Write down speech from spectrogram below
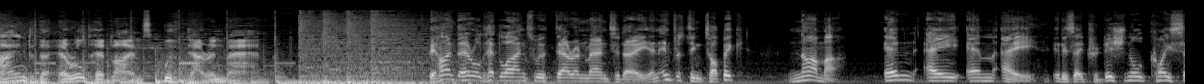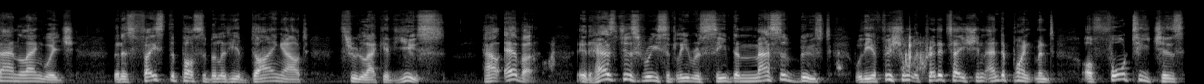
Behind the Herald Headlines with Darren Mann. Behind the Herald Headlines with Darren Mann today. An interesting topic Nama. N A M A. It is a traditional Khoisan language that has faced the possibility of dying out through lack of use. However, it has just recently received a massive boost with the official accreditation and appointment of four teachers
